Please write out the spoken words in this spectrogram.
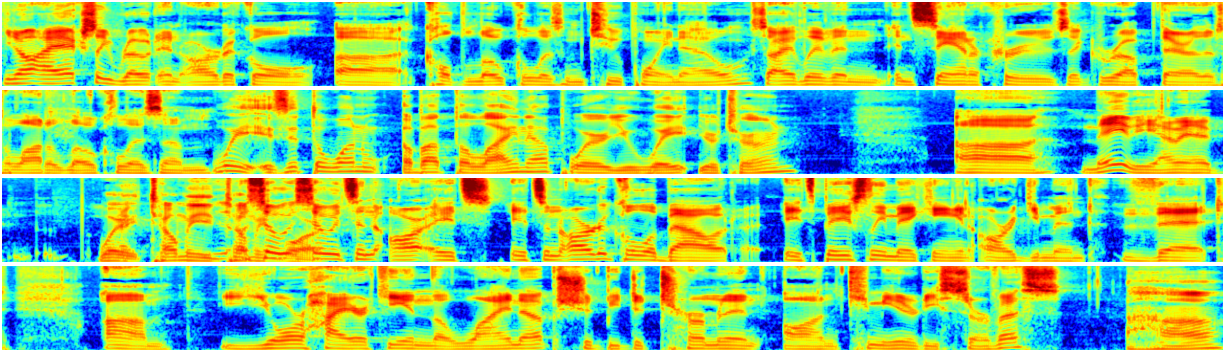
You know, I actually wrote an article uh, called Localism 2.0. So I live in, in Santa Cruz. I grew up there. There's a lot of localism. Wait, is it the one about the lineup where you wait your turn? Uh, maybe. I mean, I, Wait, tell me. Tell so me more. so it's an ar- it's it's an article about it's basically making an argument that um, your hierarchy in the lineup should be determinant on community service. Huh?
